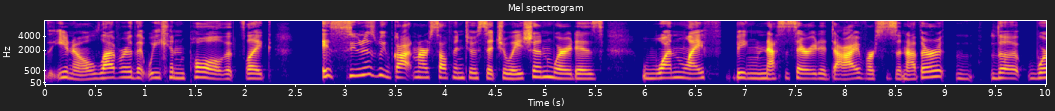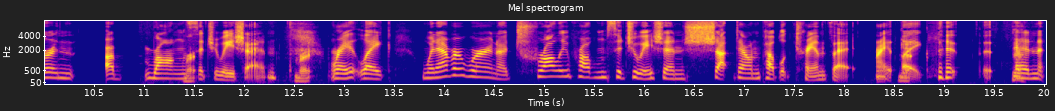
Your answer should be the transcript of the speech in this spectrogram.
you know, lever that we can pull that's like, as soon as we've gotten ourselves into a situation where it is one life being necessary to die versus another, the we're in a wrong Right. situation. Right. Right? Like whenever we're in a trolley problem situation, shut down public transit, right? Yeah. Like Yeah. and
